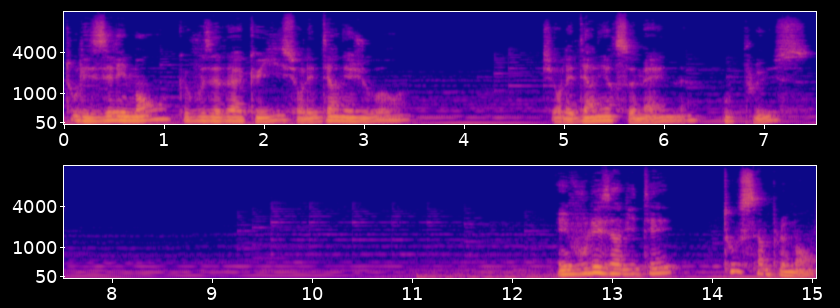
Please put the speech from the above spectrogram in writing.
tous les éléments que vous avez accueillis sur les derniers jours, sur les dernières semaines ou plus, et vous les invitez tout simplement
